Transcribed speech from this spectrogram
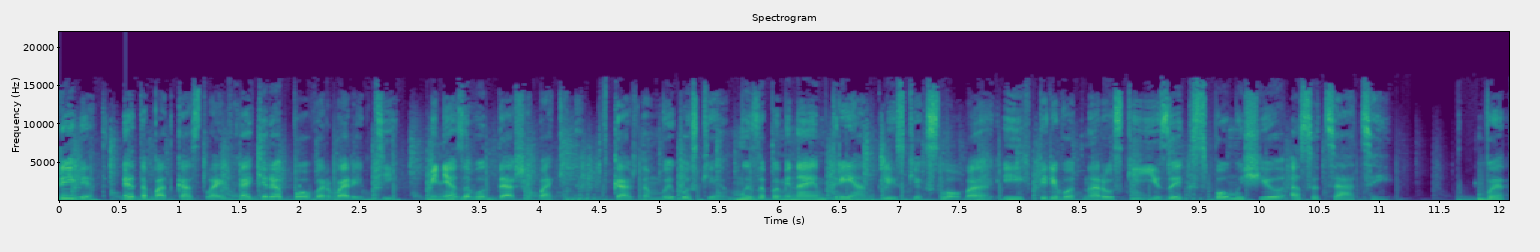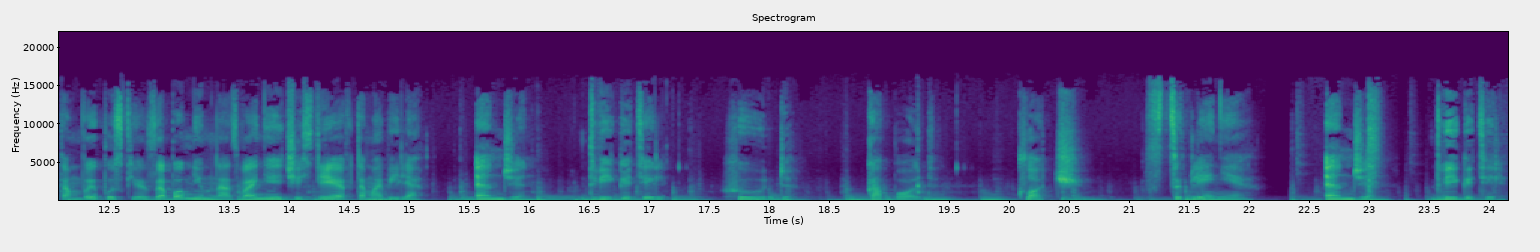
Привет! Это подкаст лайфхакера по Варваре Ти. Меня зовут Даша Бакина. В каждом выпуске мы запоминаем три английских слова и их перевод на русский язык с помощью ассоциаций. В этом выпуске запомним название частей автомобиля. Engine – двигатель, hood – капот, clutch – сцепление. Engine – двигатель.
